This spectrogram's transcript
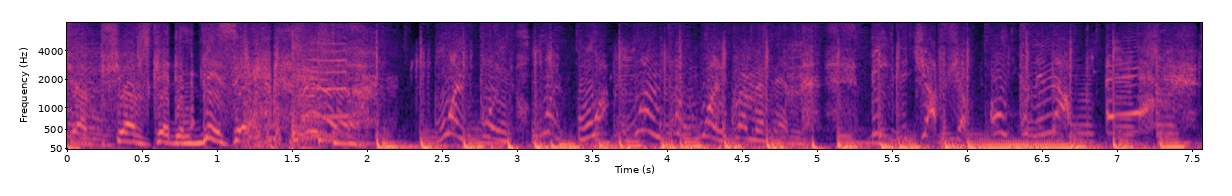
Chub jobs getting busy. Uh, 1.1 gram them Beat the Chub opening up. Eh?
